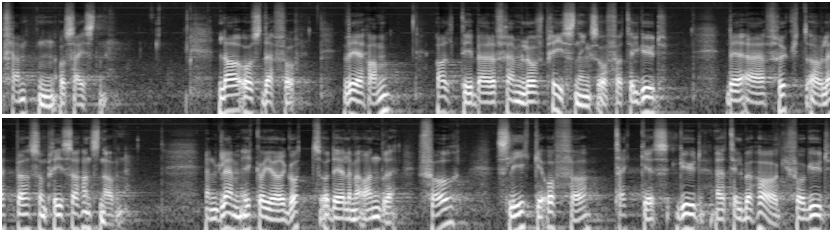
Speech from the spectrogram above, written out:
15 og 16. La oss derfor ved ham alltid bære frem lovprisningsoffer til Gud. Det er frukt av lepper som priser hans navn. Men glem ikke å gjøre godt og dele med andre, for slike offer tekkes Gud, er til behag for Gud.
